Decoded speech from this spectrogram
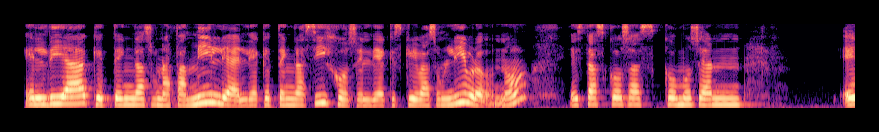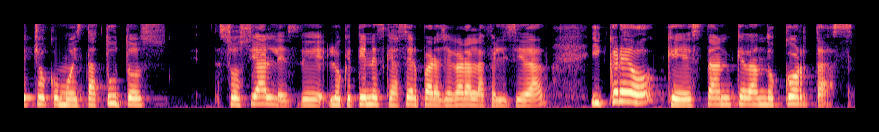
El día que tengas una familia, el día que tengas hijos, el día que escribas un libro, ¿no? Estas cosas como se han hecho como estatutos sociales de lo que tienes que hacer para llegar a la felicidad y creo que están quedando cortas.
